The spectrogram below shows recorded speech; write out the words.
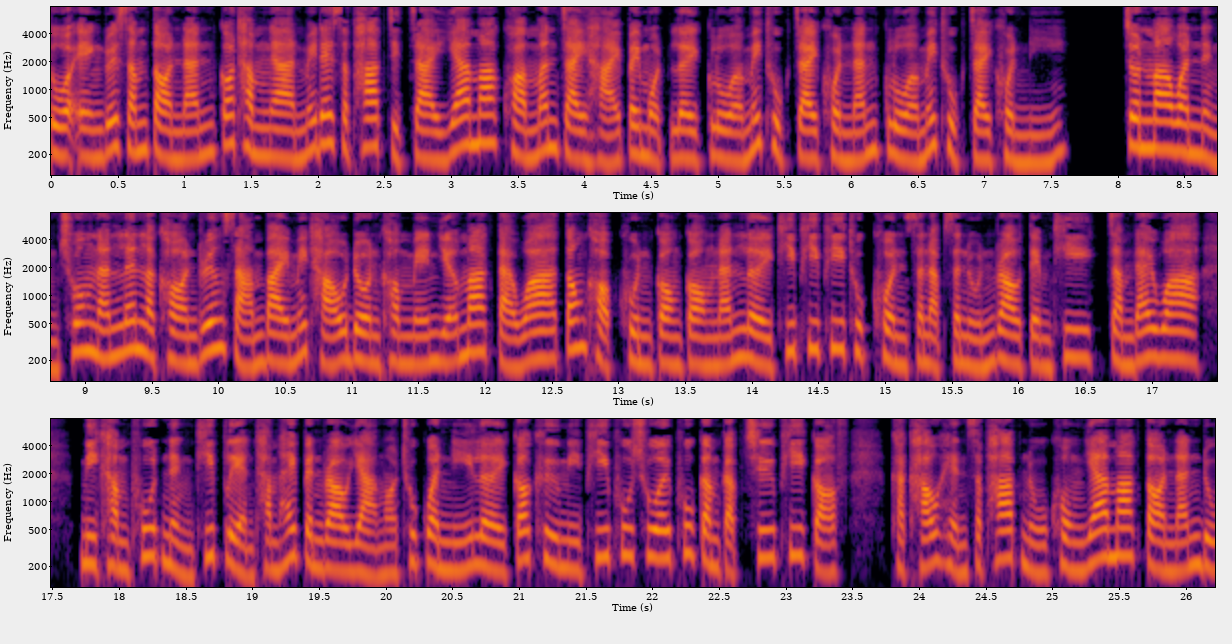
ตัวเองด้วยซ้ำตอนนั้นก็ทำงานไม่ได้สภาพจิตใจแย่มากความมั่นใจหายไปหมดเลยกลัวไม่ถูกใจคนนั้นกลัวไม่ถูกใจคนนี้ จนมาวันหนึ่งช่วงนั้นเล่นละครเรื่องสามใบไม่เท้าโดนคอมเมนต์เยอะมากแต่ว่าต้องขอบคุณกองกองนั้นเลยที่พี่ๆทุกคนสนับสนุนเราเต็มที่จำได้ว่ามีคำพูดหนึ่งที่เปลี่ยนทำให้เป็นเราอย่างอทุกวันนี้เลยก็คือมีพี่ผู้ช่วยผู้กำกับชื่อพี่กอล์ฟค่ะเขาเห็นสภาพหนูคงแย่มากตอนนั้นดู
